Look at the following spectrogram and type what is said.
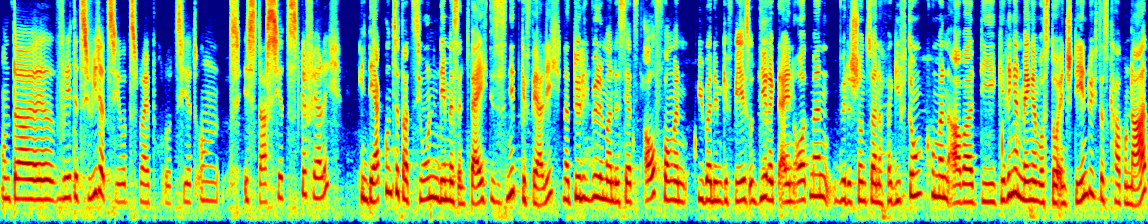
und da wird jetzt wieder CO2 produziert. Und ist das jetzt gefährlich? In der Konzentration, in dem es entweicht, ist es nicht gefährlich. Natürlich würde man das jetzt auffangen über dem Gefäß und direkt einatmen, würde es schon zu einer Vergiftung kommen, aber die geringen Mengen, was da entstehen durch das Carbonat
